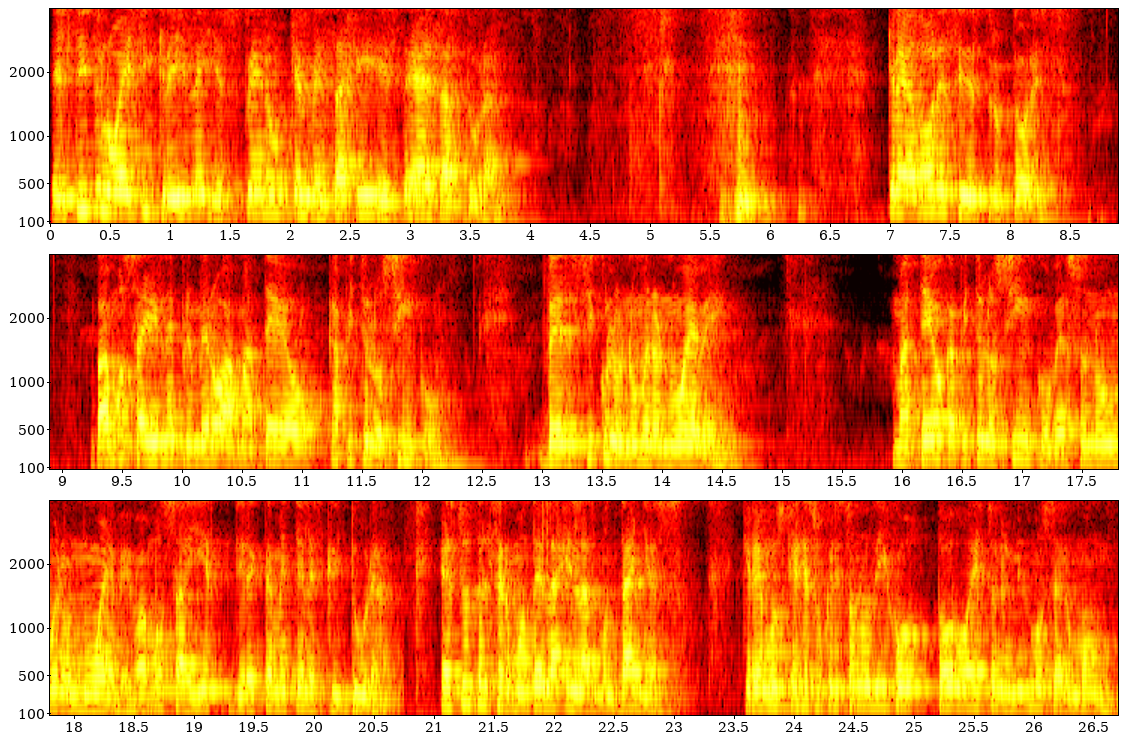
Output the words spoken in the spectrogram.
El título es increíble y espero que el mensaje esté a esa altura. Creadores y destructores. Vamos a ir de primero a Mateo capítulo 5, versículo número 9. Mateo capítulo 5, verso número 9. Vamos a ir directamente a la escritura. Esto es del sermón de la, en las montañas. Creemos que Jesucristo no dijo todo esto en el mismo sermón.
